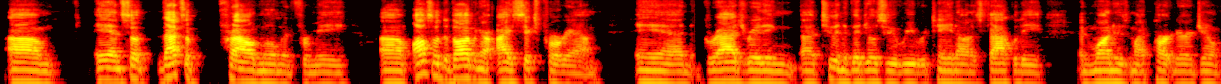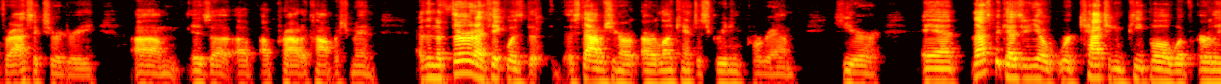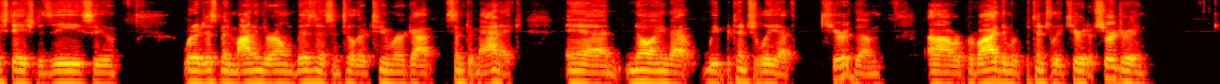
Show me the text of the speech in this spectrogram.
Um, and so that's a proud moment for me. Um, also developing our I6 program and graduating uh, two individuals who we retain on as faculty and one who's my partner in general thoracic surgery um, is a, a, a, proud accomplishment. And then the third, I think, was the, establishing our, our lung cancer screening program here. And that's because, you know, we're catching people with early stage disease who would have just been minding their own business until their tumor got symptomatic. And knowing that we potentially have cured them uh, or provide them with potentially curative surgery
